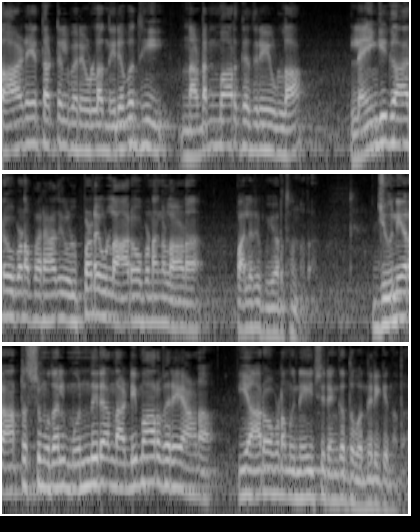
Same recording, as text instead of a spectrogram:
താഴെ തട്ടിൽ വരെയുള്ള നിരവധി നടന്മാർക്കെതിരെയുള്ള ലൈംഗികാരോപണ പരാതി ഉൾപ്പെടെയുള്ള ആരോപണങ്ങളാണ് പലരും ഉയർത്തുന്നത്. ജൂനിയർ ആർട്ടിസ്റ്റ് മുതൽ മുൻനിര നടിമാർ വരെയാണ് ഈ ആരോപണം ഉന്നയിച്ച് രംഗത്ത് വന്നിരിക്കുന്നത്.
